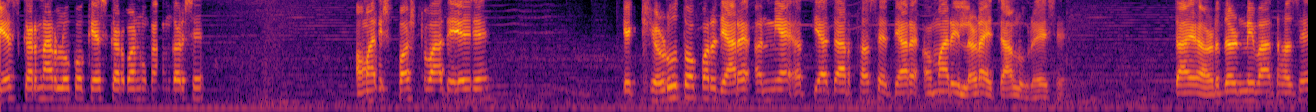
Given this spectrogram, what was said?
કેસ કરનાર લોકો કેસ કરવાનું કામ કરશે? અમારી સ્પષ્ટ વાત એ છે કે ખેડૂતો પર જ્યારે અન્યાય અત્યાચાર થશે ત્યારે અમારી લડાઈ ચાલુ રહેશે. ચાહે હળદળની વાત હશે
